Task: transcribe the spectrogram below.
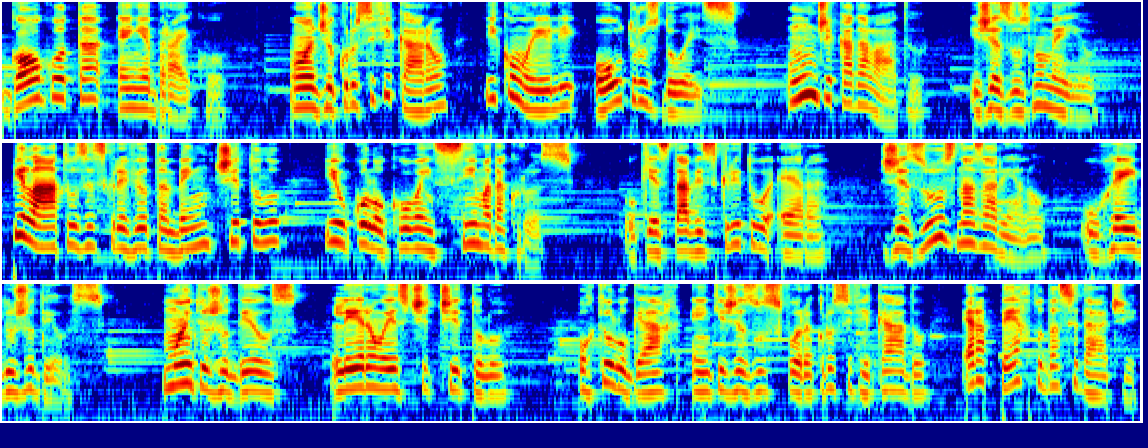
Gólgota em hebraico, onde o crucificaram e com ele outros dois, um de cada lado, e Jesus no meio Pilatos escreveu também um título e o colocou em cima da cruz. O que estava escrito era: Jesus Nazareno, o Rei dos Judeus. Muitos judeus leram este título, porque o lugar em que Jesus fora crucificado era perto da cidade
